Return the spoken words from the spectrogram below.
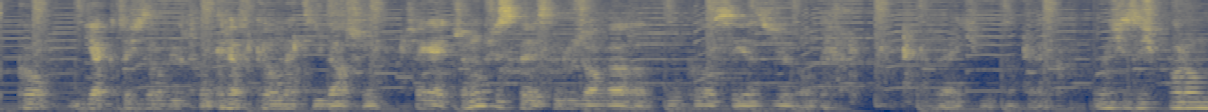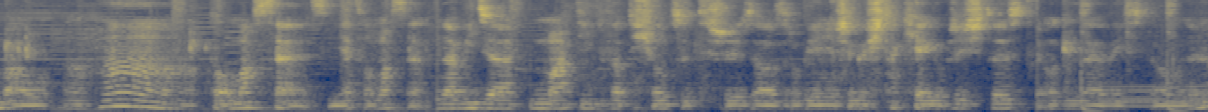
Tylko jak ktoś zrobił tą grę w Geometry Dashu. Czekaj, czemu wszystko jest różowe, a Nikolosy jest zielony? wejdźmy do tego. Tak. Bo się coś porąbało. Aha, to ma sens, nie to ma sens. Nienawidzę Mati 2003 za zrobienie czegoś takiego, przecież to jest od lewej strony.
